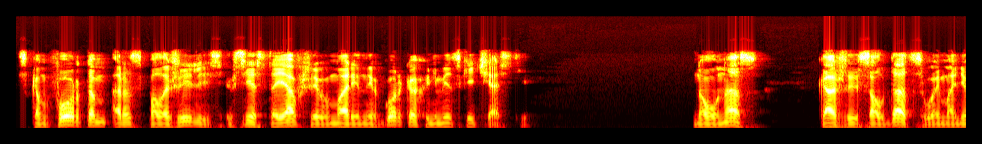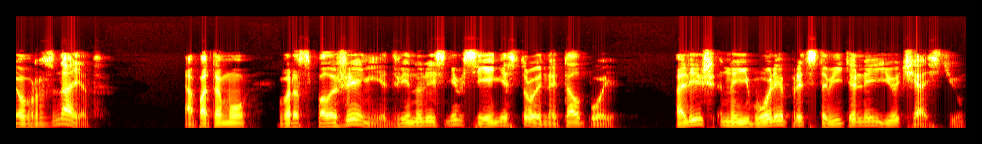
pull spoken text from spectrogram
с комфортом расположились все стоявшие в Мариных горках немецкие части. Но у нас каждый солдат свой маневр знает, а потому в расположение двинулись не всей нестройной толпой, а лишь наиболее представительной ее частью.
